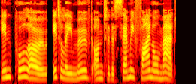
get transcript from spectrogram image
In Pool O, Italy moved on to the semi-final match,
